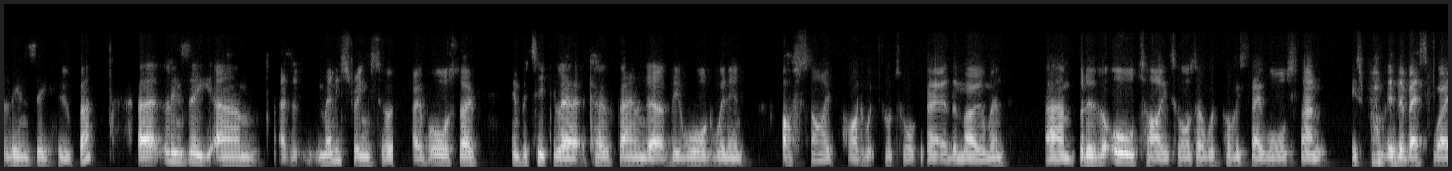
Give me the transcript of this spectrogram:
Lynsey Hooper. Uh, Lynsey um, has many strings to her bow, but also in particular, co-founder of the award-winning Offside Pod, which we'll talk about at the moment. Um, but of all titles, I would probably say Wolves fan is probably the best way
